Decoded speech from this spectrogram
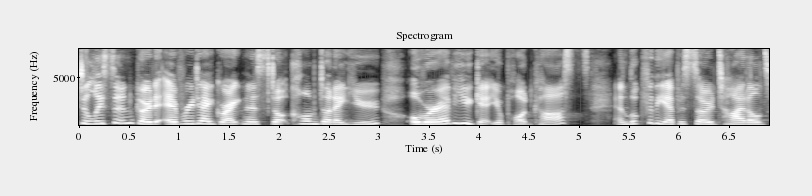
To listen, go to everydaygreatness.com.au or wherever you get your podcasts and look for the episode titled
